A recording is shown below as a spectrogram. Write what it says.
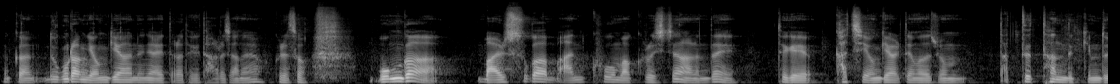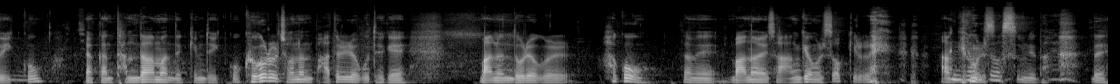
그러니까 누구랑 연기하느냐에 따라 되게 다르잖아요. 그래서 뭔가 말수가 많고 막 그러시진 않은데 되게 같이 연기할 때마다 좀 따뜻한 느낌도 있고 약간 담담한 느낌도 있고 그거를 저는 받으려고 되게 많은 노력을 하고 그다음에 만화에서 안경을 썼길래 안경을 안경도. 썼습니다. 네.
